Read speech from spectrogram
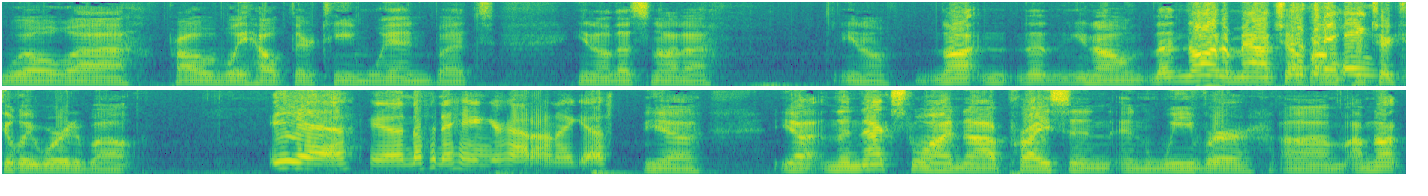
will uh, probably help their team win, but you know that's not a you know, not you know, not a matchup I'm particularly worried about. Yeah, yeah, nothing to hang your hat on, I guess. Yeah, yeah. And the next one, uh, Price and, and Weaver. Um, I'm not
